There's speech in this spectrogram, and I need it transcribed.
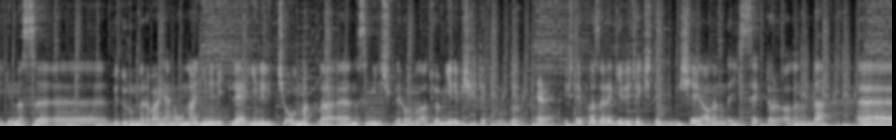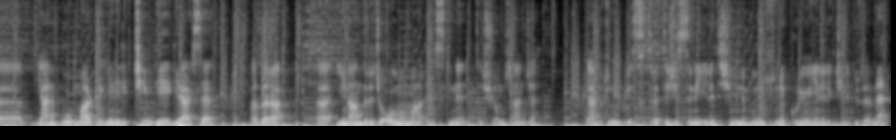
peki nasıl e, bir durumları var? Yani onlar yenilikle, yenilikçi olmakla e, nasıl bir ilişkileri olmalı? Atıyorum yeni bir şirket kuruldu. Evet. İşte pazara girecek işte bir şey alanında, X sektör alanında. E, yani bu marka yenilikçiyim diye girerse pazara e, inandırıcı olmama riskini taşıyor mu sence? Yani bütün stratejisini, iletişimini bunun üstüne kuruyor, yenilikçilik üzerine.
